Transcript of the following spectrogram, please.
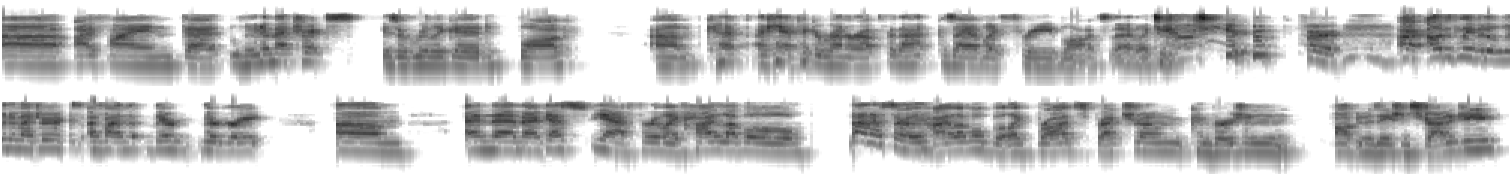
uh, I find that Lunametrics is a really good blog. Um, can, I can't pick a runner up for that because I have like three blogs that I like to go to. for all right, I'll just leave it at Lunametrics. I find that they're they're great. Um, and then I guess yeah, for like high level, not necessarily high level, but like broad spectrum conversion optimization strategy.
